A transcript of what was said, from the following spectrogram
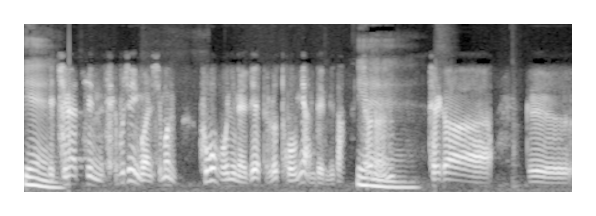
예. 지나친 세부적인 관심은 후보 본인에게 별로 도움이 안 됩니다. 예. 저는 제가 그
